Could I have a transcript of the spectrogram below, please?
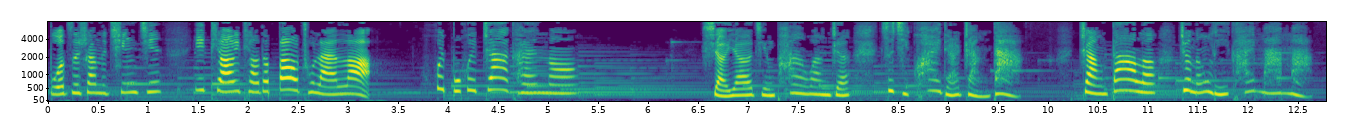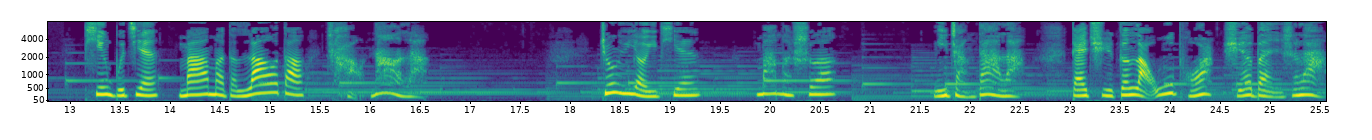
脖子上的青筋一条一条的爆出来了，会不会炸开呢？小妖精盼望着自己快点长大。长大了就能离开妈妈，听不见妈妈的唠叨吵闹了。终于有一天，妈妈说：“你长大了，该去跟老巫婆学本事啦。”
